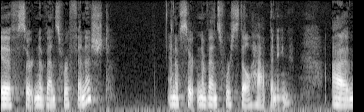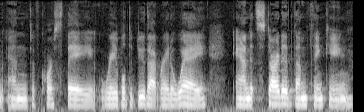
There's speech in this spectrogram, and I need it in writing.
if certain events were finished and if certain events were still happening. Um, and of course, they were able to do that right away, and it started them thinking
